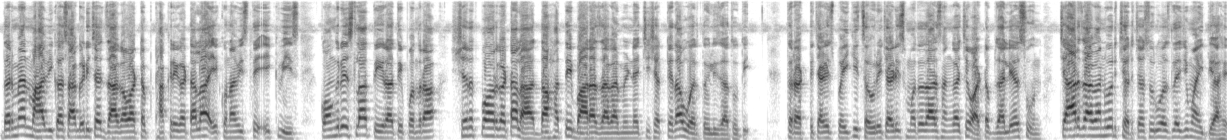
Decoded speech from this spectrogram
दरम्यान महाविकास आघाडीच्या जागा वाटप ठाकरे गटाला एकोणावीस ते एकवीस काँग्रेसला तेरा ते पंधरा शरद पवार गटाला दहा ते बारा जागा मिळण्याची शक्यता वर्तवली जात होती. तर अठ्ठेचाळीस पैकी चौवेचाळीस मतदारसंघाचे वाटप झाले असून चार जागांवर चर्चा सुरू असल्याची माहिती आहे.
